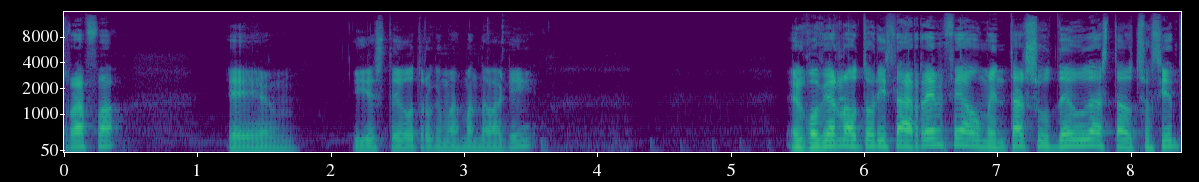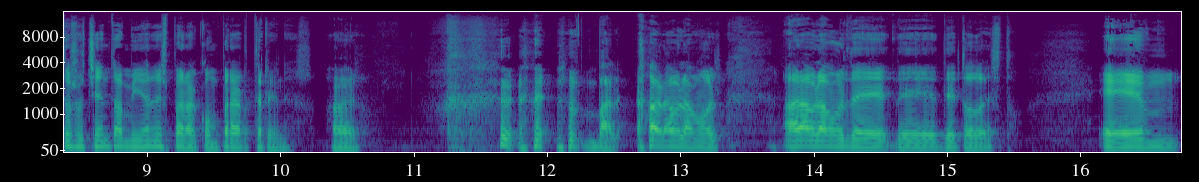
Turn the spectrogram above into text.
Rafa. Y este otro que me has mandado aquí. El gobierno autoriza a Renfe a aumentar sus deudas hasta 880 millones para comprar trenes. A ver. vale, ahora hablamos, ahora hablamos de, todo esto. Em,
